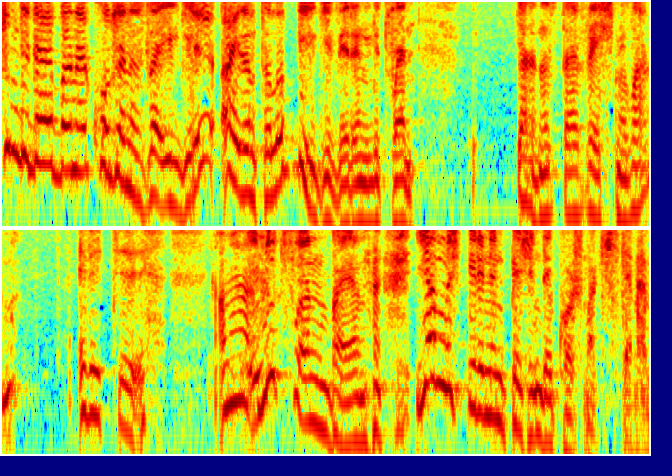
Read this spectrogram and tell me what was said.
şimdi de bana kocanızla ilgili ayrıntılı bilgi verin lütfen. Yanınızda resmi var mı? Evet. e, Ama... Lütfen bayan. Yanlış birinin peşinde koşmak istemem.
